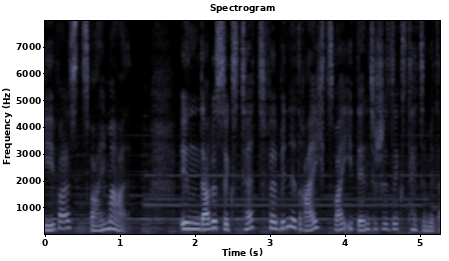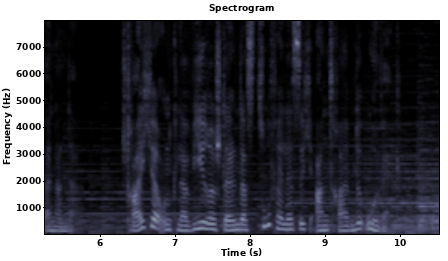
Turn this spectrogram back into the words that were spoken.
Jeweils zweimal. In Double Sextet verbindet Reich zwei identische Sextette miteinander. Streicher und Klaviere stellen das zuverlässig antreibende Uhrwerk.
